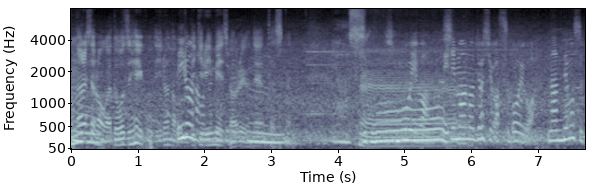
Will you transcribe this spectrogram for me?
女の人の方が同時並行でいろんなことできるイメージがあるよねうん確かに。いやすごいうんすごいわ。うん。島の女子はすごいわ。何でもする、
